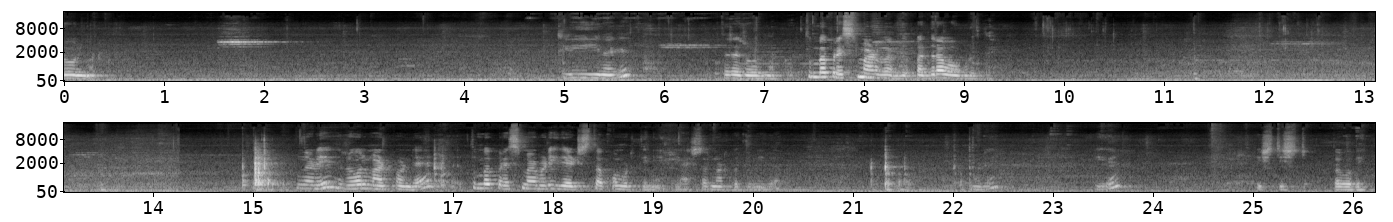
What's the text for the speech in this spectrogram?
ರೋಲ್ ಮಾಡಿ ಕ್ಲೀನಾಗಿ ಥರ ರೋಲ್ ಮಾಡ್ಕೊಳ್ಳಿ ತುಂಬ ಪ್ರೆಸ್ ಮಾಡಬಾರ್ದು ಪದ್ರ ಹೋಗ್ಬಿಡುತ್ತೆ. ನೋಡಿ ರೋಲ್ ಮಾಡಿಕೊಂಡೆ. ತುಂಬ ಪ್ರೆಸ್ ಮಾಡಿಬಿಡಿ ಇದು ಎಡ್ಸ್ ತೊಗೊಂಬಿಡ್ತೀನಿ ಪ್ಲಾಸ್ಟರ್ ಮಾಡ್ಕೊತೀನಿ ಈಗ. ನೋಡಿ, ಈಗ ಇಷ್ಟಿಷ್ಟು ತಗೋಬೇಕು.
